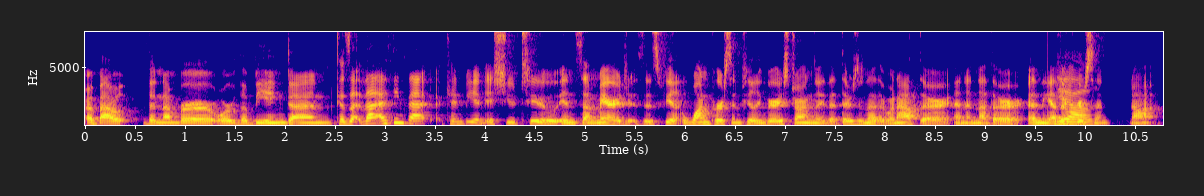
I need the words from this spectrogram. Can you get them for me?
about the number or the being done because that, that, i think that can be an issue too in some marriages is feel one person feeling very strongly that there's another one out there and another and the other yeah. person not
